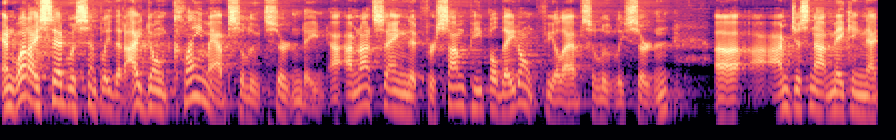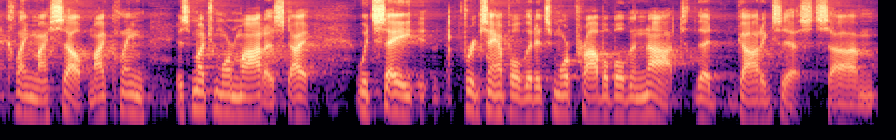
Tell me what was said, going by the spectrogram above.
And what I said was simply that I don't claim absolute certainty. I'm not saying that for some people they don't feel absolutely certain. Uh, I'm just not making that claim myself. My claim is much more modest. I would say, for example, that it's more probable than not that God exists. Um,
